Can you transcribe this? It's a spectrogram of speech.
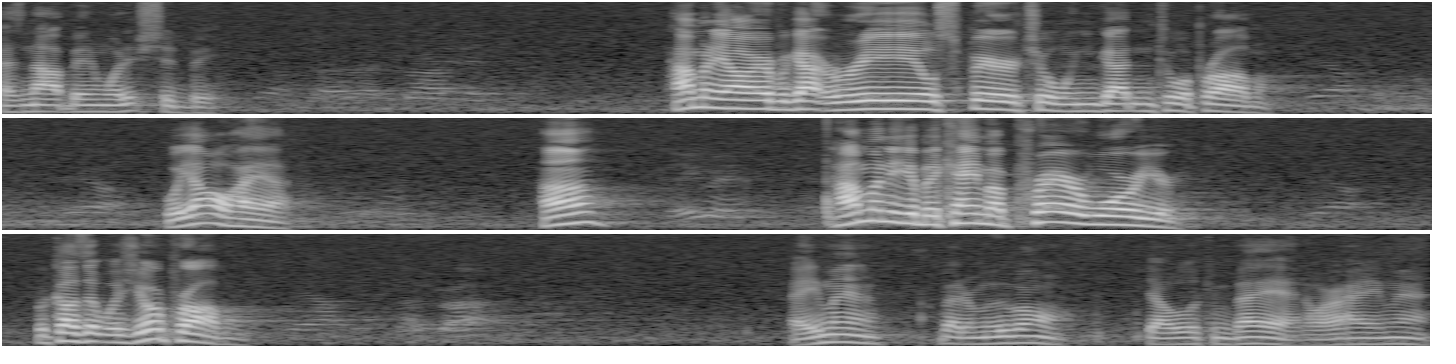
has not been what it should be. How many of y'all ever got real spiritual when you got into a problem? We all have. Huh? How many of you became a prayer warrior because it was your problem? Amen. Better move on. Y'all looking bad. All right, amen.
